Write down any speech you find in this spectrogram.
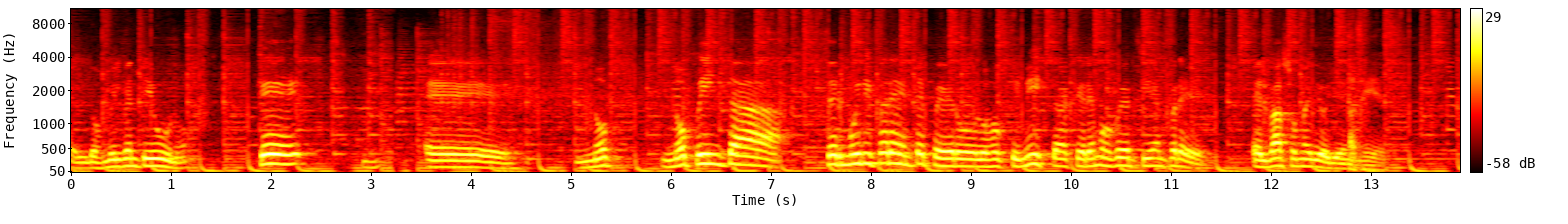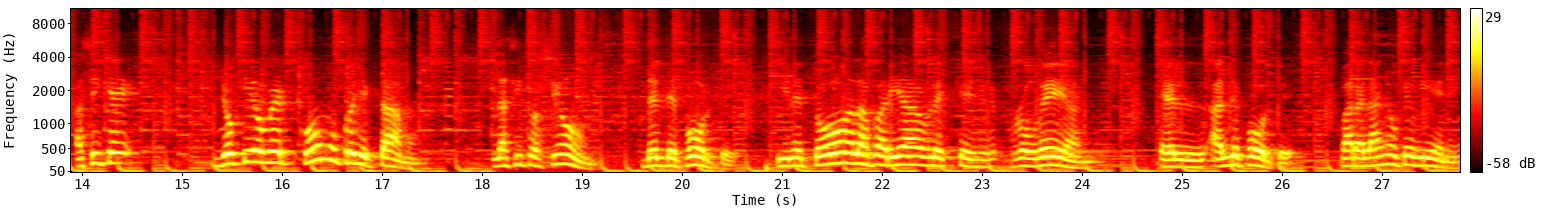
el 2021, que eh, no, no pinta ser muy diferente, pero los optimistas queremos ver siempre el vaso medio lleno. Así es. Así que yo quiero ver cómo proyectamos la situación del deporte y de todas las variables que rodean el, al deporte para el año que viene.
